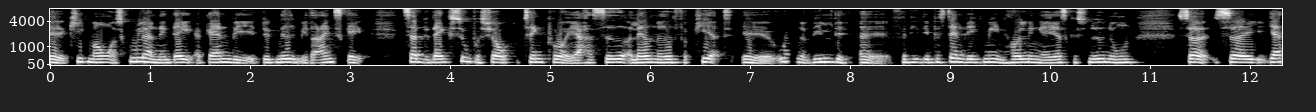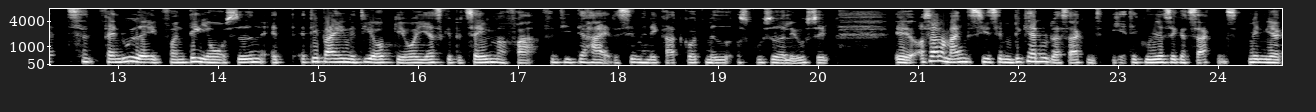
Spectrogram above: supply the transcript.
øh, kigge mig over skulderen en dag og gerne vil dykke ned i mit regnskab, så er det da ikke super sjovt at tænke på, at jeg har siddet og lavet noget forkert, øh, uden at ville det, øh, fordi det er bestemt ikke min holdning, at jeg skal snyde nogen. Så, så jeg fandt ud af for en del år siden, at, at det er bare en af de opgaver, jeg skal betale mig fra, fordi det har jeg det simpelthen ikke ret godt med at skulle sidde og lave selv. Øh, og så er der mange, der siger til dem, det kan du da sagtens. Ja, det kunne jeg sikkert sagtens. Men jeg,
